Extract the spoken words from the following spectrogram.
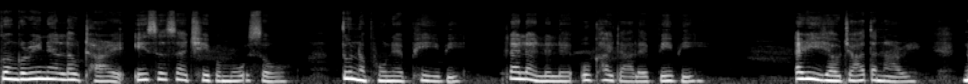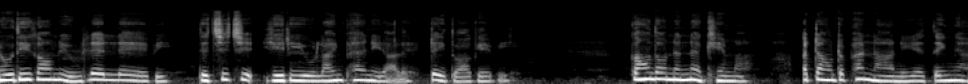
ကွန်ကရီနဲ့လှုပ်ထားတဲ့အေးဆက်ဆက်ခြေပမိုးအစုံသူ့နဖူးနဲ့ဖိပြီးလှိုက်လိုက်လဲလဲဥခိုက်တာလဲပြီးပြီးအဲ့ဒီယောက်ျားတနာတွေနိုသီးကောင်းတွေကိုလှဲ့လှဲ့ပြီးတချစ်ချစ်ရေဒီယိုလိုင်းဖမ်းနေတာလဲတိတ်သွားခဲ့ပြီကောင်းသောနက်နက်ခင်းမှာအတောင်တစ်ဖက်နာနေတဲ့သိန်းငါ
